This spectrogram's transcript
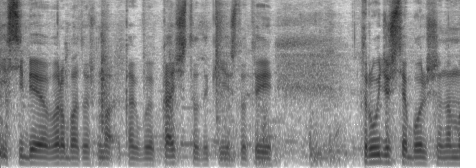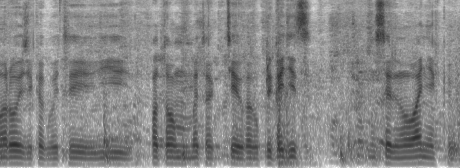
и себе вырабатываешь как бы качества такие, что ты трудишься больше на морозе, как бы ты, и потом это тебе как бы пригодится на соревнованиях. Как бы.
